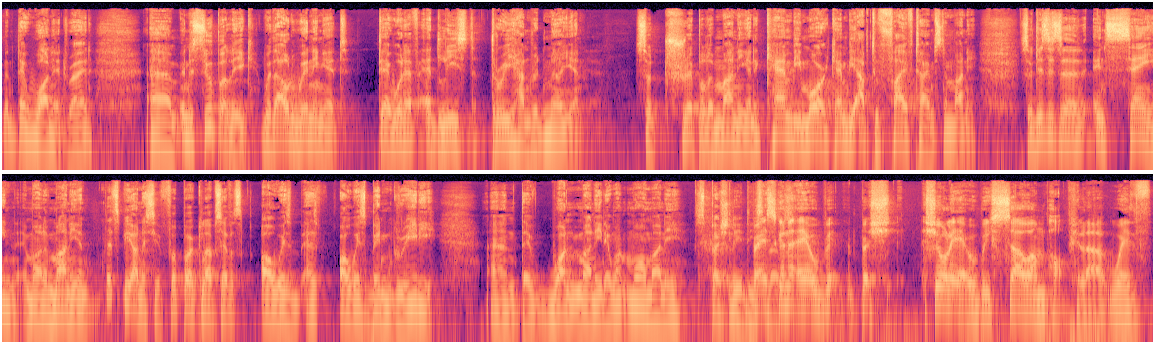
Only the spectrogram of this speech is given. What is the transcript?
They won it, right? Um, in the Super League, without winning it, they would have at least 300 million. So triple the money, and it can be more. It can be up to five times the money. So this is an insane amount of money. And let's be honest here, football clubs have always has always been greedy, and they want money. They want more money, especially these. But it's clubs. gonna. It will be. But sh- surely it will be so unpopular with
